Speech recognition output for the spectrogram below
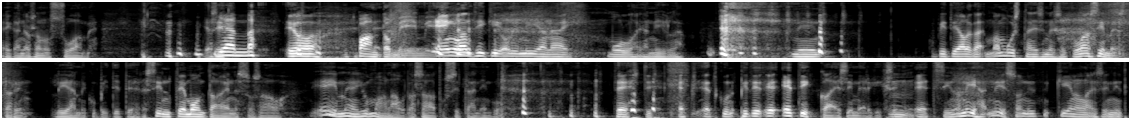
eikä ne osannut Suomea. Ja sit, Jännä. Joo. Pantomiimi. Englantikin oli niin ja näin, mulla ja niillä. niin kun piti alkaa, mä muistan esimerkiksi, että lasimestarin liemi, kun piti tehdä, siinä nyt ei monta ainesosaa ole. Niin ei meidän jumalauta saatu sitä niin kuin tehty. Et, et kun piti e- etikkaa esimerkiksi mm. etsiä. No niinhän, niissä on niitä kiinalaisia niitä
